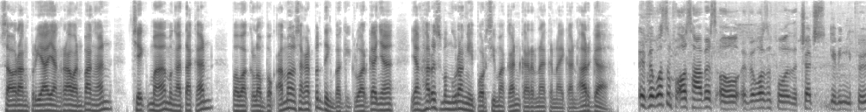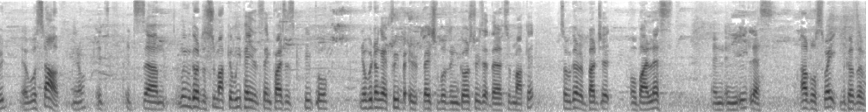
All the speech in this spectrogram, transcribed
Seorang pria yang rawan pangan, Jake Ma, mengatakan bahwa kelompok amal sangat penting bagi keluarganya yang harus mengurangi porsi makan karena kenaikan harga. If it wasn't for Oz Harvest or if it wasn't for the church giving you food, we'll starve, you know. It's it's um, when we go to the supermarket, we pay the same price as people. You know, we don't get free vegetables and groceries at the supermarket, so we've got to budget or buy less, and, and you eat less. I've lost weight because of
